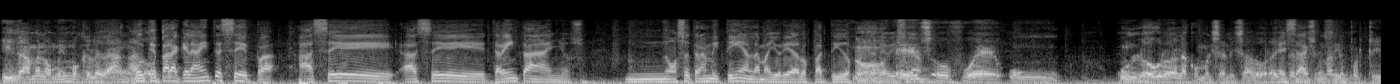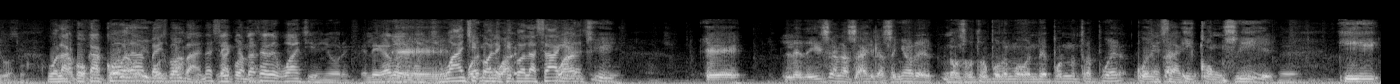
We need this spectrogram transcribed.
y dame lo mismo que le dan a Porque para que la gente sepa, hace, hace 30 años no se transmitían la mayoría de los partidos por No, televisión. eso fue un, un logro de la comercializadora Exacto, internacional sí. deportiva. O la Coca-Cola Baseball Band, La importancia de Guanchi, señores. El legado de Guanchi. Eh, Guanchi con el equipo de las Águilas. Guanchi, eh, le dice a las águilas, señores, nosotros podemos vender por nuestra cuenta Exacto. y consigue. Y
